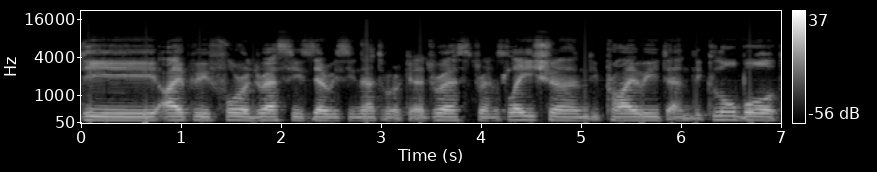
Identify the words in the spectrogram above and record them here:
the IPv4 addresses there is the network address translation the private and the global.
